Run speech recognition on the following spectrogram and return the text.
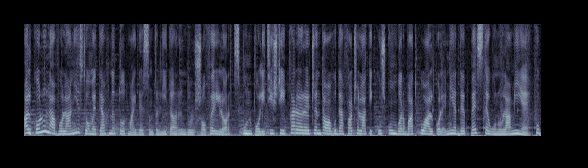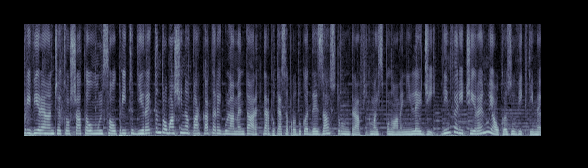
Alcoolul la volan este o meteahnă tot mai des întâlnită în rândul șoferilor, spun polițiștii, care recent au avut de-a face la Ticuș cu un bărbat cu alcoolemie de peste 1 la mie. Cu privirea încețoșată, omul s-a oprit direct într-o mașină parcată regulamentar, dar putea să producă dezastru în trafic, mai spun oamenii legii. Din fericire, nu i-au căzut victime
